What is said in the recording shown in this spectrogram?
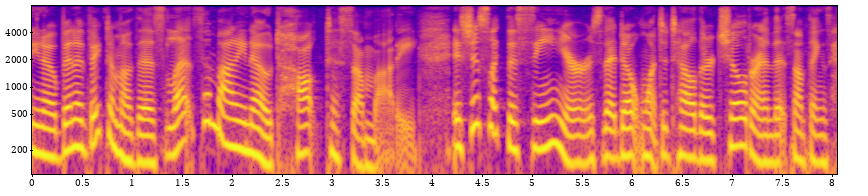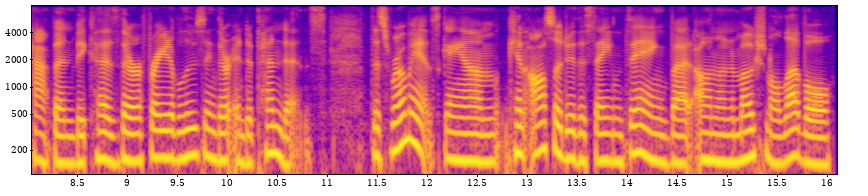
you know been a victim of this, let somebody know. Talk to somebody. It's just like the seniors that don't want to tell their children that something's happened because they're afraid of losing their independence. This romance scam can also do the same thing, but on an emotional level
